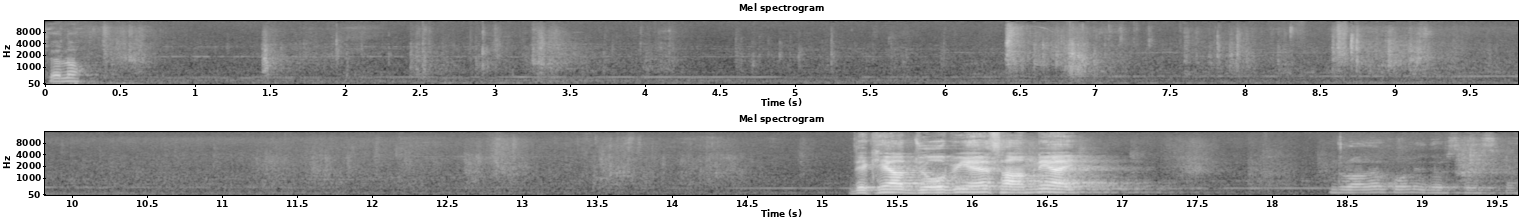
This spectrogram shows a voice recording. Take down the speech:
चलो देखिए आप जो भी हैं सामने आए दरवाज़ा खोल इधर से इसका।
